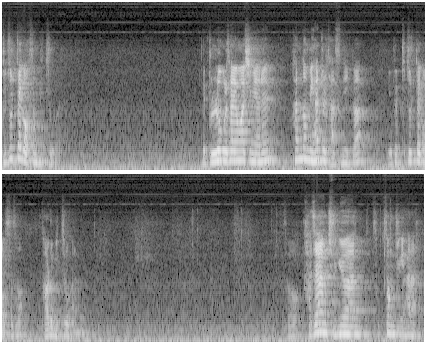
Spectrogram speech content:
붙을 데가 없으면 밑으로 가요. 근데 블록을 사용하시면은 한 놈이 한 줄 다 쓰니까 옆에 붙을 데가 없어서 바로 밑으로 가는 겁니다. 그래서 가장 중요한 속성 중에 하나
